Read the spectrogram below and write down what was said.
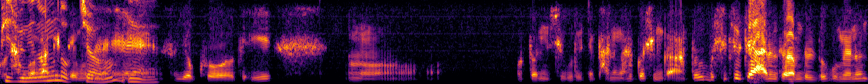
비중이 너무 높죠. 예. 그래서 요코들이 어 어떤 식으로 이제 반응을 할 것인가 또 뭐 실질적으로 아는 사람들도 보면은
